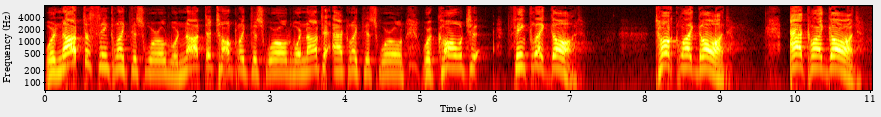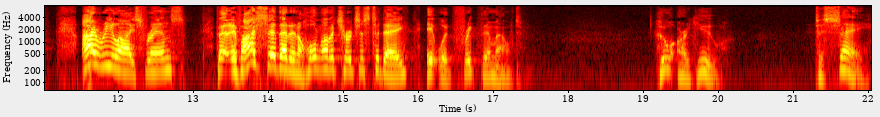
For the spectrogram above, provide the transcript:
We're not to think like this world. We're not to talk like this world. We're not to act like this world. We're called to think like God, talk like God, act like God. I realize, friends, that if I said that in a whole lot of churches today, it would freak them out. Who are you to say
